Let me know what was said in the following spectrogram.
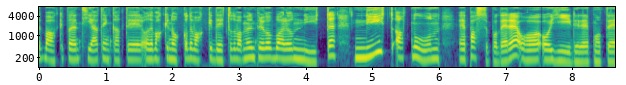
tilbake på den tida og tenke at det, det var ikke nok, og det var ikke ditt, var Men prøv bare å nyte. Nyt at noen eh, passer på dere og, og gir dere på en måte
